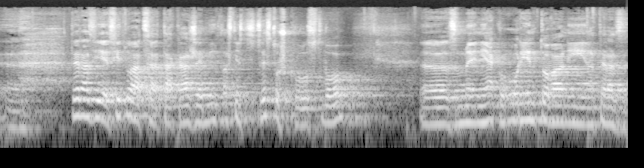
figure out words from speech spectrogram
E, teraz je situácia taká, že my vlastne cez to školstvo E, sme nejako orientovaní a teraz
